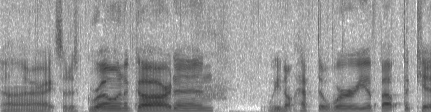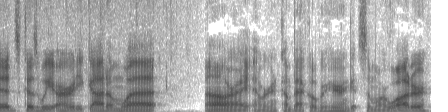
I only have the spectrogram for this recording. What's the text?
Uh, all right. So just grow in a garden. We don't have to worry about the kids because we already got them wet. All right, and we're going to come back over here and get some more water.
